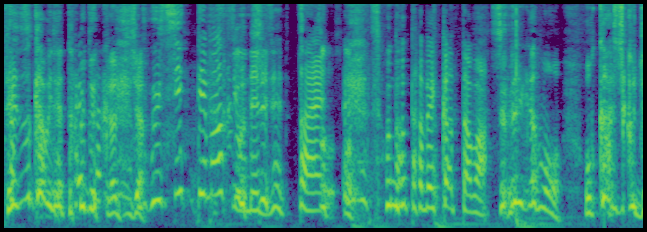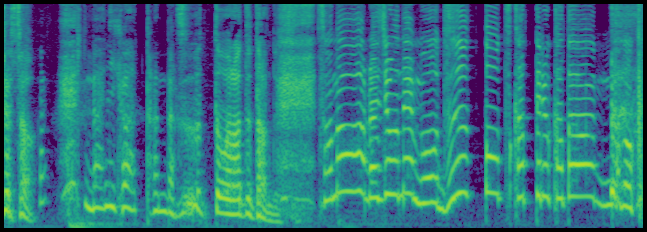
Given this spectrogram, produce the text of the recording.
手づかみで食べてる感じじゃん むしってますよね、絶対その食べ方は。それがもうおかしくてさ 何があったんだ。ずっと笑ってたんですよそのラジオネームをずっと使ってる方なのか、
